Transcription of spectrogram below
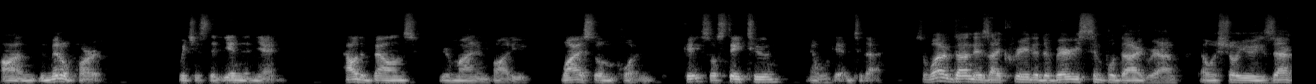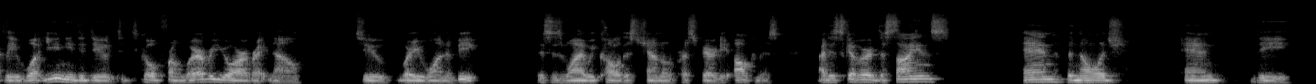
on the middle part, which is the yin and yang, how to balance your mind and body, why it's so important. Okay, so stay tuned and we'll get into that. So what I've done is I created a very simple diagram that will show you exactly what you need to do to go from wherever you are right now to where you want to be. This is why we call this channel Prosperity Alchemist. I discovered the science and the knowledge and the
